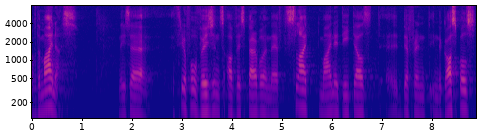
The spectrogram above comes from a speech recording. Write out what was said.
of the minas. There's a three or four versions of this parable, and they have slight minor details uh, different in the Gospels.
